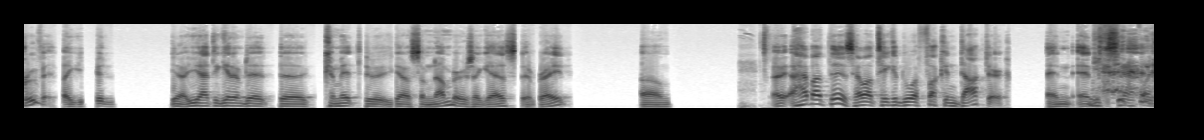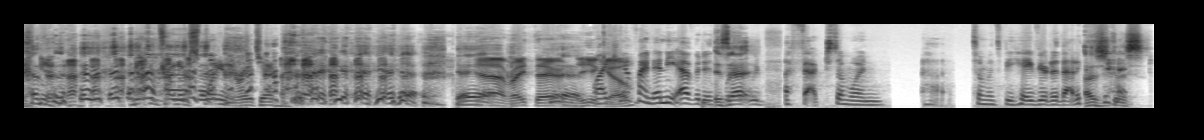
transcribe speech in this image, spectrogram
prove it. Like you could, you know, you have to get them to, to commit to you know some numbers, I guess, right? Um, how about this? How about taking to a fucking doctor and and Exactly. Make him try to explain it, right, Jack? yeah, yeah, yeah, yeah, yeah. Yeah, right there. Yeah. There you Well, I can't find any evidence Is where that- it would affect someone, uh, someone's behavior to that I was extent.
